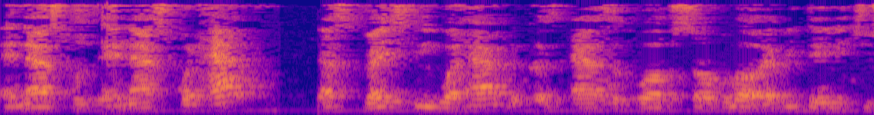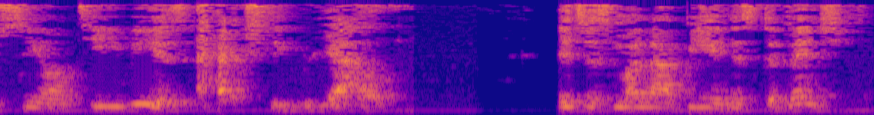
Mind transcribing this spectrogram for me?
And that's what and that's what happened. That's basically what happened because as above, so below. Everything that you see on TV is actually reality. It just might not be in this dimension.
